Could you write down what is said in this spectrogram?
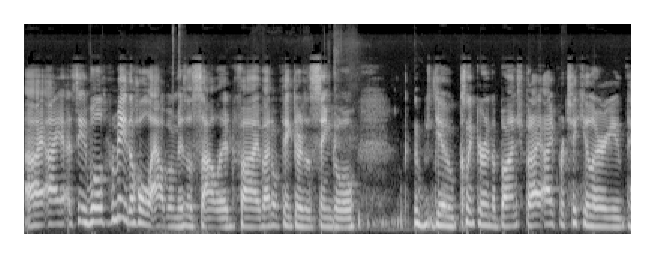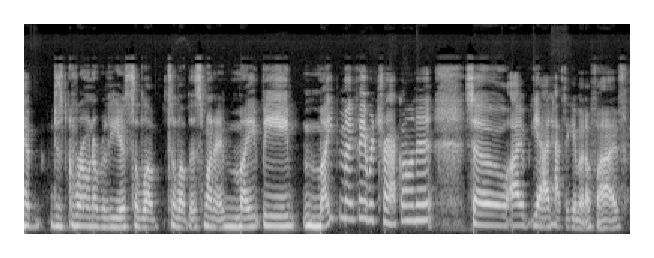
I I see. Well, for me, the whole album is a solid five. I don't think there's a single you know clinker in the bunch, but I, I particularly have just grown over the years to love to love this one. It might be might be my favorite track on it. So I yeah, I'd have to give it a five.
